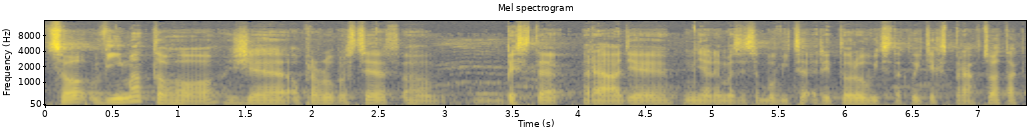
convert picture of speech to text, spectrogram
Co výjima toho, že opravdu prostě uh, byste rádi měli mezi sebou více editorů, více takových těch správců a tak,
